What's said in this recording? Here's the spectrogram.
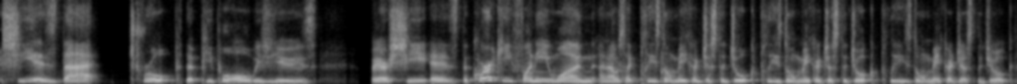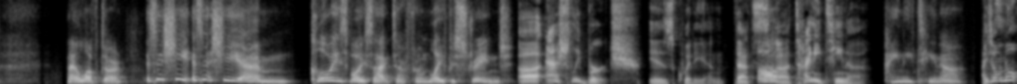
she is that trope that people always use, where she is the quirky, funny one, and I was like, please don't make her just a joke. Please don't make her just a joke. Please don't make her just a joke. And I loved her. Isn't she? Isn't she? Um, Chloe's voice actor from Life is Strange. uh Ashly Burch is Qwydion. That's Oh. uh, Tiny Tina. Tiny Tina. I don't know.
